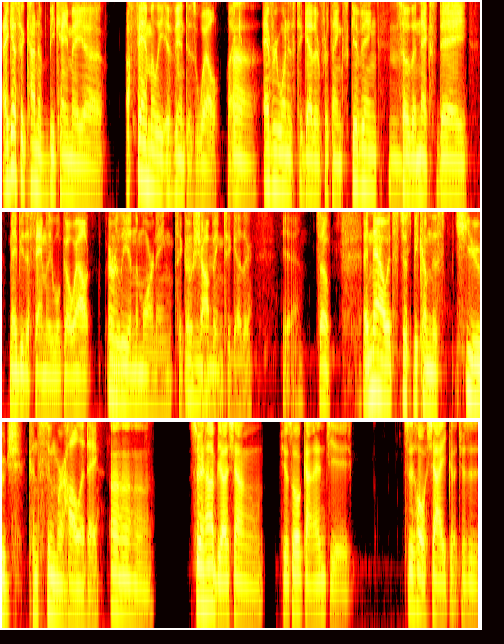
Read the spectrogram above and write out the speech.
I guess it kind of became a uh, a family event as well. Like 嗯 everyone is together for Thanksgiving. 嗯 So the next day, maybe the family will go out early in the morning to go Mhm. shopping together. Yeah. So, and now it's just become this huge consumer holiday. 嗯哼哼，所以它比较像，比如说感恩节之后下一个就是，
